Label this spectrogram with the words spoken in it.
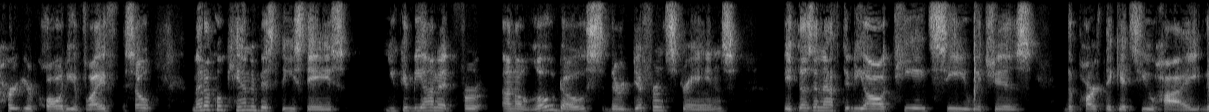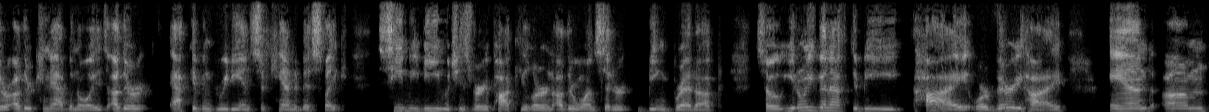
hurt your quality of life. So medical cannabis these days, you can be on it for on a low dose. There are different strains. It doesn't have to be all THC, which is the part that gets you high. There are other cannabinoids, other active ingredients of cannabis like CBD, which is very popular, and other ones that are being bred up. So you don't even have to be high or very high. And um,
